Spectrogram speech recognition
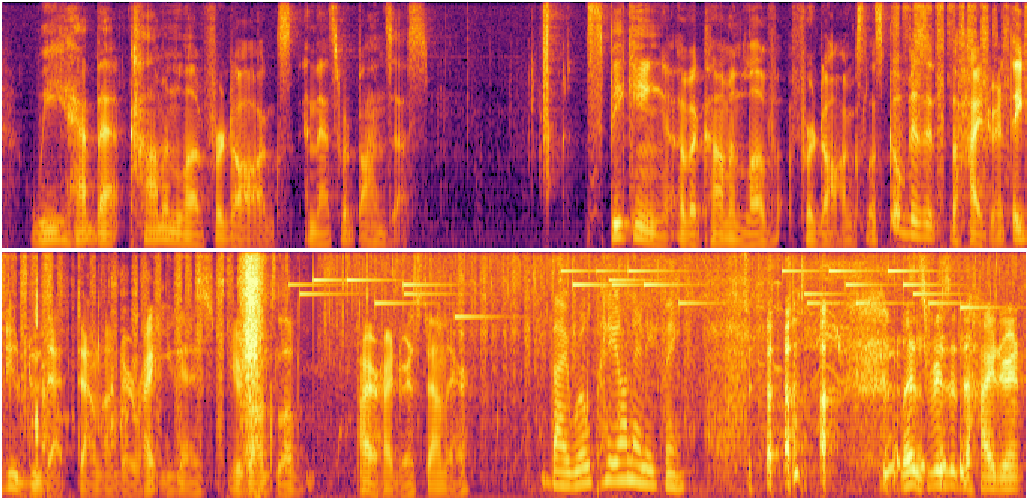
we have that common love for dogs, and that's what bonds us. Speaking of a common love for dogs, let's go visit the hydrant. They do do that down under, right? You guys, your dogs love fire hydrants down there. They will pee on anything. Let's visit the hydrant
